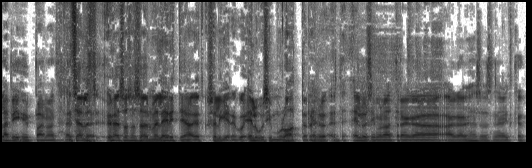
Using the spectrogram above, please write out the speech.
läbi hüpanud. seal ühes osas on veel eriti hea, et kus oligi nagu elusimulaator. elu, elusimulaator, aga, aga ühes osas olid ka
